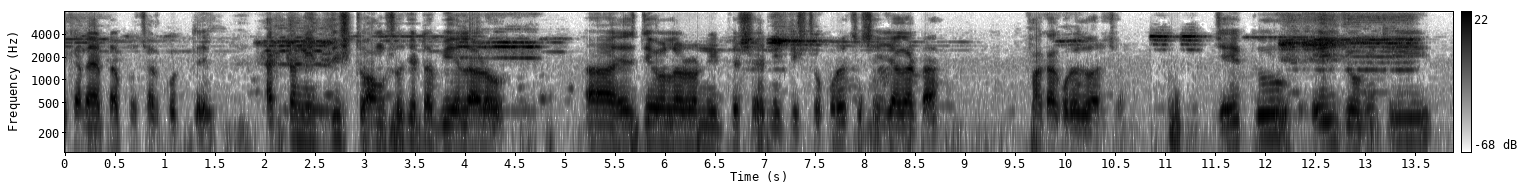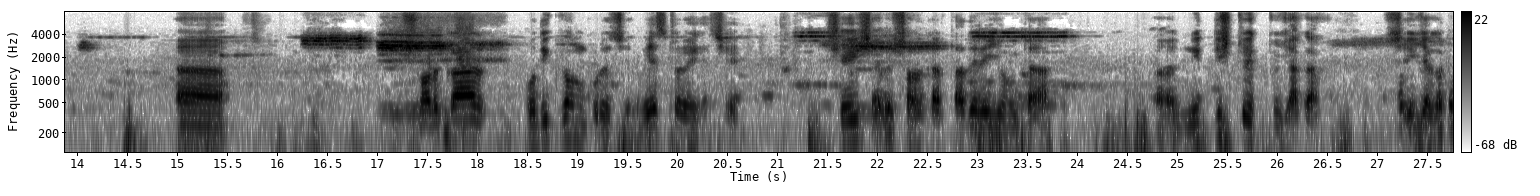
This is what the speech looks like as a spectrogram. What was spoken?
এখানে একটা প্রচার করতে। একটা নির্দিষ্ট অংশ যেটা বিএলআরও এসডিওলারও নির্দেশে নির্দিষ্ট করেছে, সেই জায়গাটা ফাঁকা করে দেওয়ার জন্য। যেহেতু এই জমিটি সরকার অধিগ্রহণ করেছে ওয়েস্ট হয়ে গেছে, সেই হিসাবে সরকার তাদের এই জমিটা নির্দিষ্ট একটু জায়গা, সেই জায়গাটা।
